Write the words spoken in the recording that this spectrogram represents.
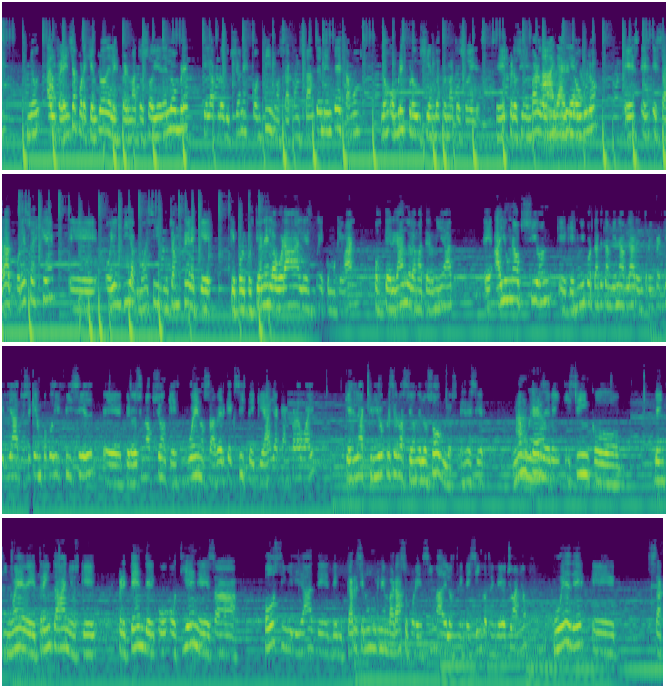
No, a diferencia, por ejemplo, del espermatozoide del hombre, que la producción es continua, o sea, constantemente estamos los hombres produciendo espermatozoides, ¿sí? Pero sin embargo, la ah, mujer, el óvulo, es, es, esa edad. Por eso es que eh, hoy en día, como decís, muchas mujeres que, que por cuestiones laborales eh, como que van postergando la maternidad, eh, hay una opción que, que, es muy importante también hablar dentro de infertilidad. Yo sé que es un poco difícil, pero es una opción que es bueno saber que existe y que hay acá en Paraguay, que es la criopreservación de los óvulos. Es decir, una ah, mujer de 25, 29, 30 años que pretende o, tiene esa posibilidad de, buscar recién un embarazo por encima de los 35, 38 años, puede, eh,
